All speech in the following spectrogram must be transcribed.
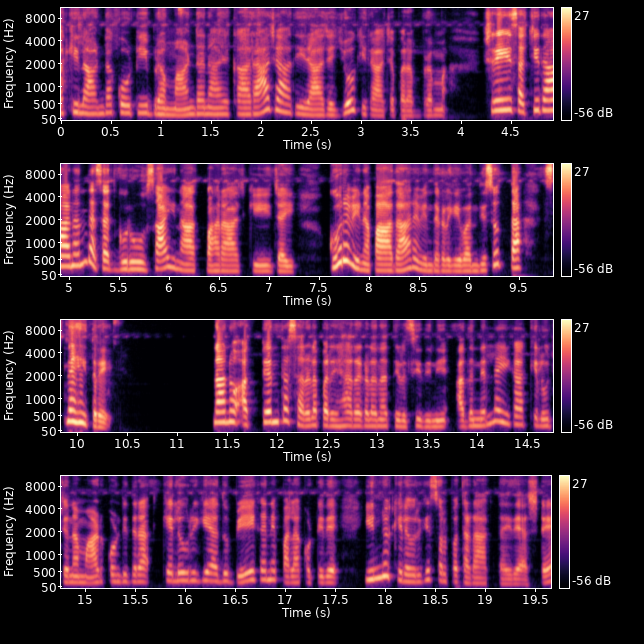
ಅಖಿಲಾಂಡಕೋಟಿ ಬ್ರಹ್ಮಾಂಡ ನಾಯಕ ರಾಜಾದಿರಾಜ ಯೋಗಿರಾಜ ಪರಬ್ರಹ್ಮ, ಶ್ರೀ ಸಚ್ಚಿದಾನಂದ ಸದ್ಗುರು ಸಾಯಿನಾಥ್ ಮಹಾರಾಜ್ ಕಿ ಜೈ. ಗುರುವಿನ ಪಾದಾರವಿಂದಗಳಿಗೆ ವಂದಿಸುತ್ತಾ ಸ್ನೇಹಿತರೆ, ನಾನು ಅತ್ಯಂತ ಸರಳ ಪರಿಹಾರಗಳನ್ನ ತಿಳಿಸಿದ್ದೀನಿ. ಅದನ್ನೆಲ್ಲ ಈಗ ಕೆಲವು ಜನ ಮಾಡ್ಕೊಂಡಿದ್ದೀರಾ ಕೆಲವರಿಗೆ ಅದು ಬೇಗನೆ ಫಲ ಕೊಟ್ಟಿದೆ. ಇನ್ನು ಕೆಲವರಿಗೆ ಸ್ವಲ್ಪ ತಡ ಆಗ್ತಾ ಇದೆ ಅಷ್ಟೇ.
